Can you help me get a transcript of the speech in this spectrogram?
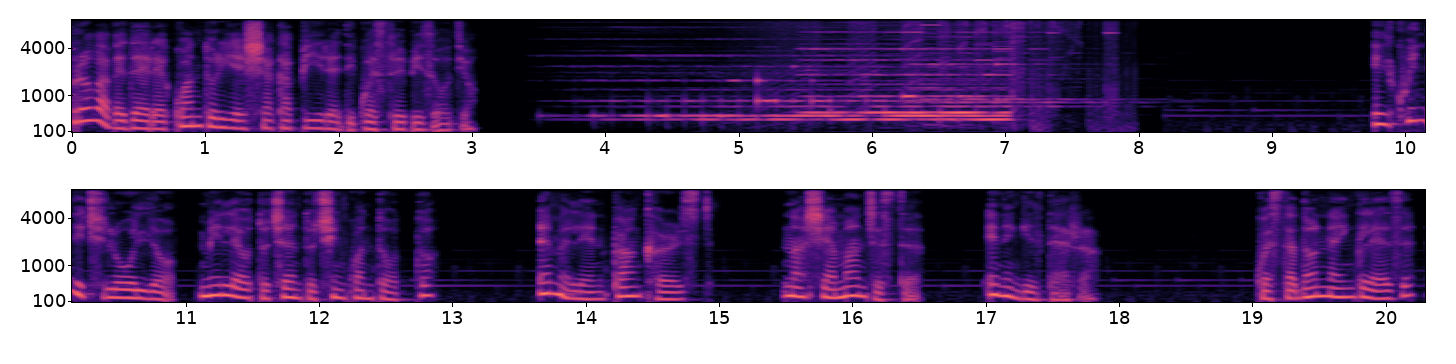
Prova a vedere quanto riesci a capire di questo episodio. Il 15 luglio 1858 Emmeline Pankhurst nasce a Manchester, in Inghilterra. Questa donna inglese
